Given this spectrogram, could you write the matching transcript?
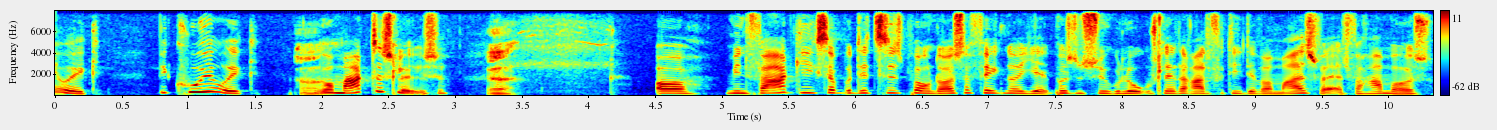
jo ikke. Vi kunne jo ikke. Vi var magtesløse. ja, Og min far gik så på det tidspunkt også og fik noget hjælp hos en psykolog, slet og ret, fordi det var meget svært for ham også.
